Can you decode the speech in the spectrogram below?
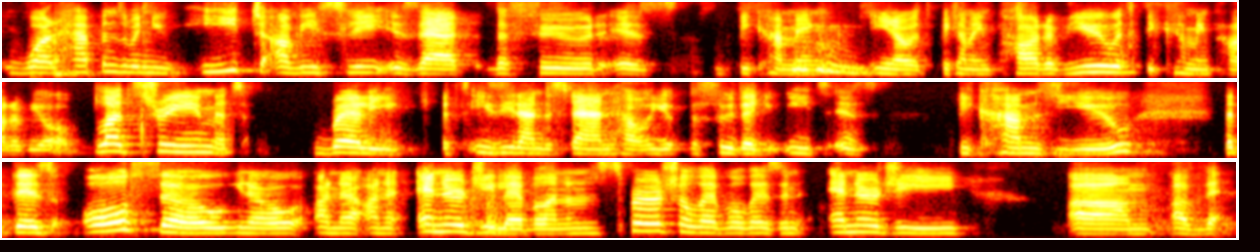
what happens when you eat, obviously, is that the food is becoming, you know, it's becoming part of you, it's becoming part of your bloodstream. It's really, it's easy to understand how you, the food that you eat is becomes you. But there's also, you know, on, a, on an energy level and on a spiritual level, there's an energy um, of the,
